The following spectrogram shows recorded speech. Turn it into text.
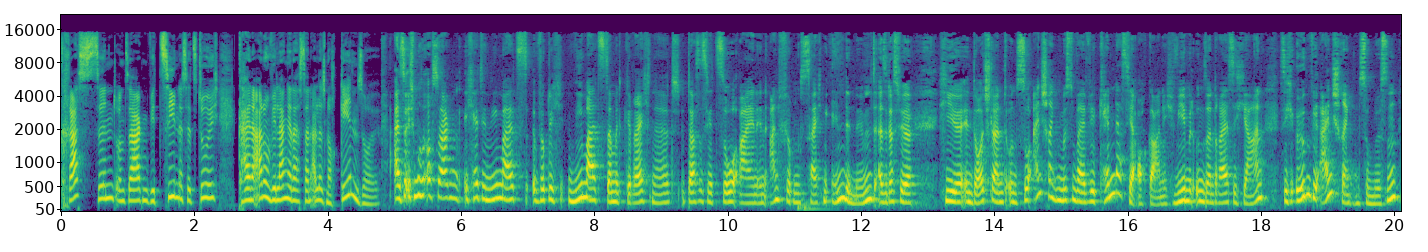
krass sind und sagen, wir ziehen es jetzt durch, keine Ahnung, wie lange das dann alles noch gehen soll. Also ich muss auch sagen, ich hätte niemals, wirklich niemals damit gerechnet, dass es jetzt so ein in Anführungszeichen Ende nimmt. Also dass wir hier in Deutschland uns so einschränken müssen, weil wir kennen das ja auch gar nicht. Wir mit unseren 30 Jahren, sich irgendwie einschränken zu müssen,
